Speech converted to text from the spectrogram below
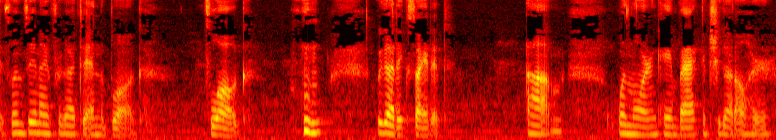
Guys, Lindsey and I forgot to end the blog. Vlog. we got excited. Um, when Lauren came back and she got all her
